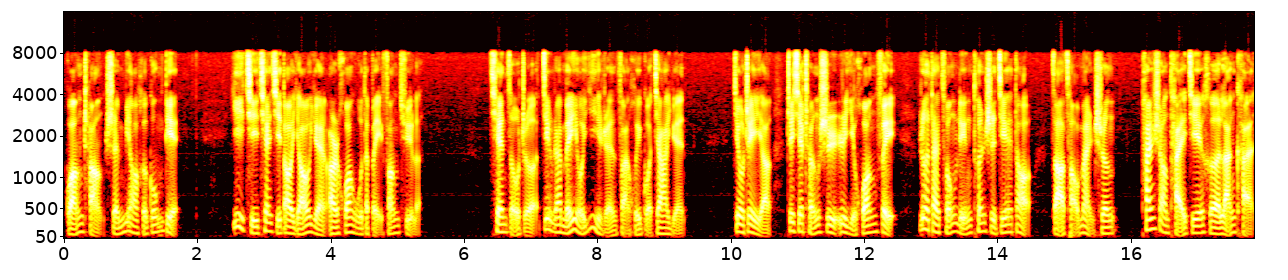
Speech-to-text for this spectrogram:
广场、神庙和宫殿，一起迁徙到遥远而荒芜的北方去了。迁走者竟然没有一人返回过家园。就这样，这些城市日益荒废，热带丛林吞噬街道，杂草漫生，攀上台阶和栏杆，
